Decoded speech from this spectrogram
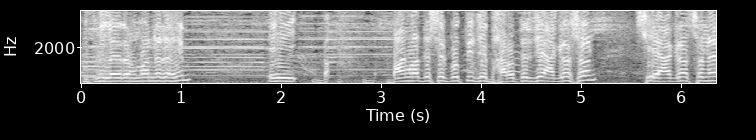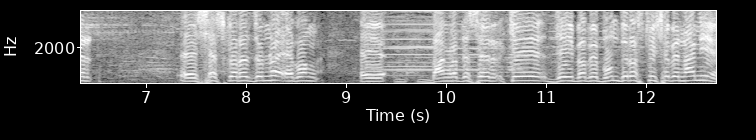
বিসমিল্লাহ রহমান রহিম। এই বাংলাদেশের প্রতি যে ভারতের যে আগ্রাসন সেই আগ্রাসনের শেষ করার জন্য এবং এ, বাংলাদেশের কে যেইভাবে বন্ধু রাষ্ট্র হিসেবে না নিয়ে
